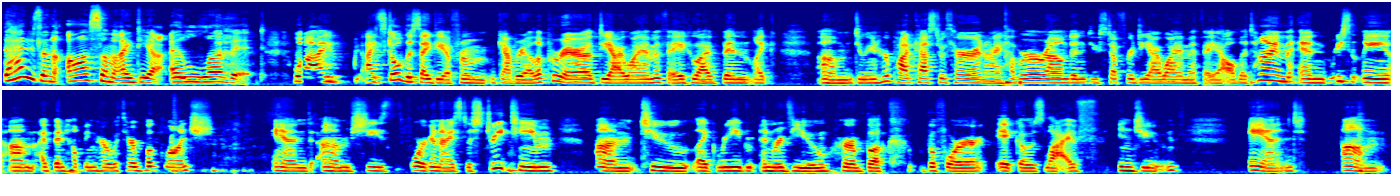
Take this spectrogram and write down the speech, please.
That is an awesome idea. I love it. well i i stole this idea from gabriela pereira of diy mfa who i've been like um, doing her podcast with her and i hover around and do stuff for diy mfa all the time and recently um, i've been helping her with her book launch and um, she's organized a street team um, to like read and review her book before it goes live in june and um,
